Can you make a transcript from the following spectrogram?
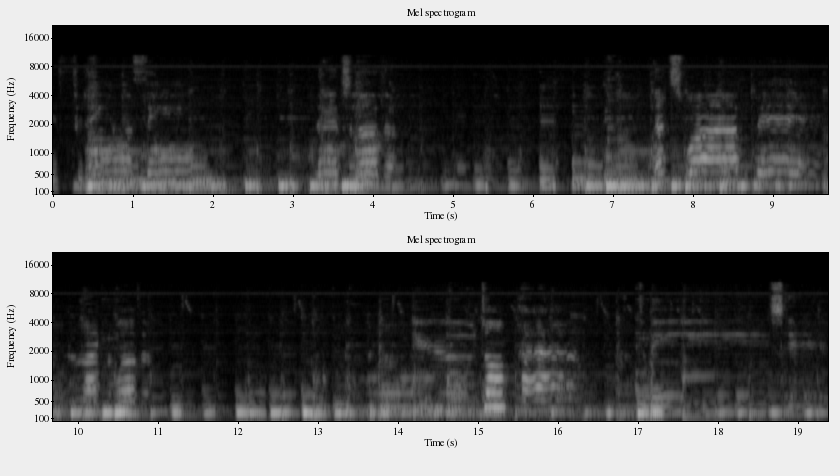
If ain't one thing, then it's another. That's why I prepare like no other. You don't have to be scared.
